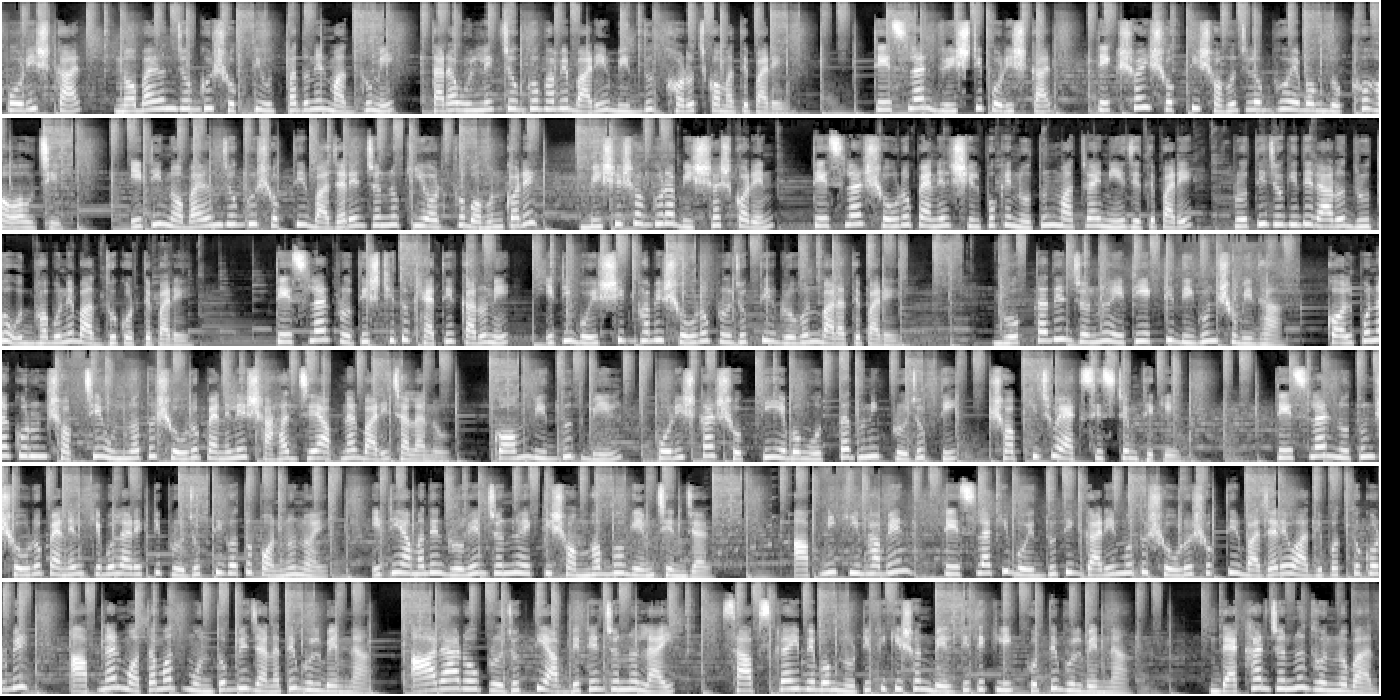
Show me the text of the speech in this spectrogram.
পরিষ্কার, নবায়নযোগ্য শক্তি উৎপাদনের মাধ্যমে তারা উল্লেখযোগ্যভাবে বাড়ির বিদ্যুৎ খরচ কমাতে পারে। টেসলার দৃষ্টি পরিষ্কার, টেকসই শক্তি সহজলভ্য এবং দক্ষ হওয়া উচিত। এটি নবায়নযোগ্য শক্তির বাজারের জন্য কি অর্থ বহন করে? বিশেষজ্ঞরা বিশ্বাস করেন, টেসলার সৌর প্যানেল শিল্পকে নতুন মাত্রায় নিয়ে যেতে পারে, প্রতিযোগীদের আরও দ্রুত উদ্ভাবনে বাধ্য করতে পারে। টেসলার প্রতিষ্ঠিত খ্যাতির কারণে এটি বৈশ্বিকভাবে সৌর প্রযুক্তির গ্রহণ বাড়াতে পারে। ভোক্তাদের জন্য এটি একটি দ্বিগুণ সুবিধা। কল্পনা করুন সবচেয়ে উন্নত সৌর প্যানেলের সাহায্যে আপনার বাড়ি চালানো। কম বিদ্যুৎ বিল, পরিষ্কার শক্তি এবং অত্যাধুনিক প্রযুক্তি সবকিছু এক সিস্টেম থেকে। টেসলার নতুন সৌর প্যানেল কেবল আরেকটি প্রযুক্তিগত পণ্য নয়, এটি আমাদের গ্রহের জন্য একটি সম্ভাব্য গেম চেঞ্জার। আপনি কি ভাবেন, টেসলা কি বৈদ্যুতিক গাড়ির মতো সৌরশক্তির বাজারেও আধিপত্য করবে? আপনার মতামত মন্তব্যে জানাতে ভুলবেন না। আর আর ও প্রযুক্তি আপডেটের জন্য লাইক, সাবস্ক্রাইব এবং নোটিফিকেশন বেলটিতে ক্লিক করতে ভুলবেন না। দেখার জন্য ধন্যবাদ।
